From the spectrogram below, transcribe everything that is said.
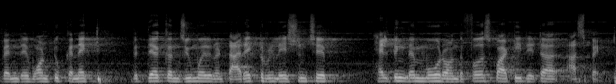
when they want to connect with their consumer in a direct relationship, helping them more on the first party data aspect?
